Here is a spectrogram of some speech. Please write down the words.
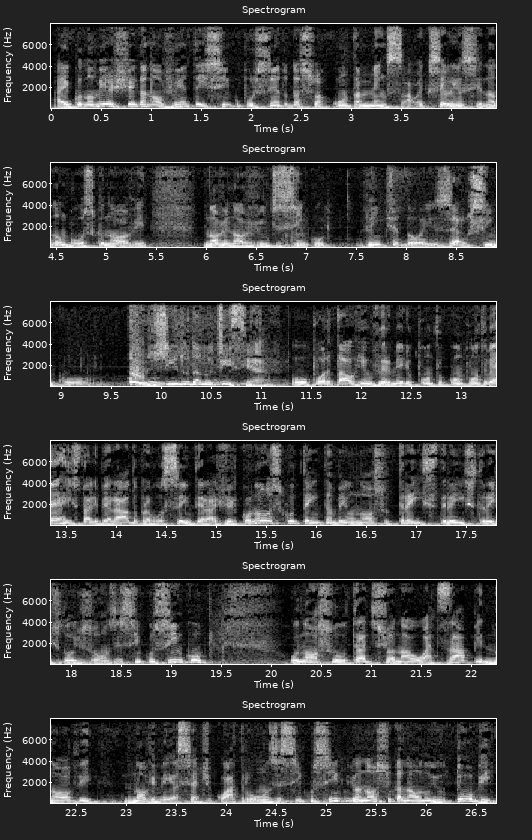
A economia chega a 95% da sua conta mensal. Excelência na Dom Bosco 99925 2205. O Giro da Notícia. O portal riovermelho.com.br está liberado para você interagir conosco. Tem também o nosso 33321155. O nosso tradicional WhatsApp 996741155 e o nosso canal no YouTube.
